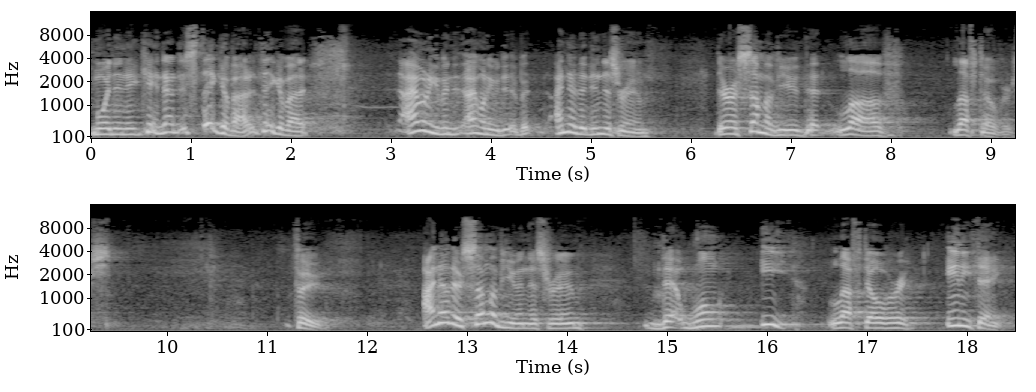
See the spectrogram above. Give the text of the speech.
more than Cain. Now just think about it. Think about it. I won't even, I won't even do it, but I know that in this room, there are some of you that love leftovers. Food. I know there's some of you in this room that won't eat leftover anything.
